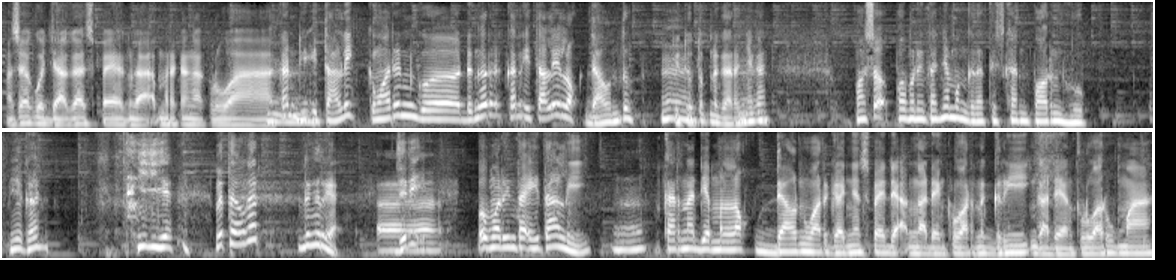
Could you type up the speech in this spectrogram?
Maksudnya gue jaga supaya nggak mereka nggak keluar. Kan di Itali kemarin gue denger kan Itali lockdown tuh ditutup negaranya kan. Masa pemerintahnya menggratiskan Pornhub. Iya kan? Iya. Lu tahu kan? Denger nggak? Jadi pemerintah Itali karena dia melockdown warganya supaya dia nggak ada yang keluar negeri nggak ada yang keluar rumah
